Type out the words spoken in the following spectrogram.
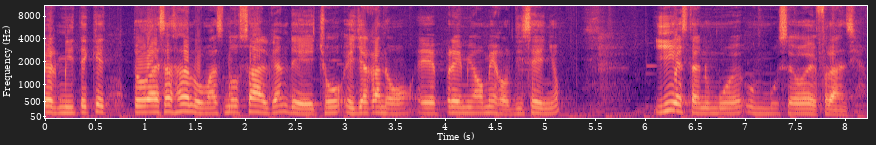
permite que todas esas aromas no salgan. De hecho, ella ganó eh, premio a mejor diseño y está en un, museo de Francia.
